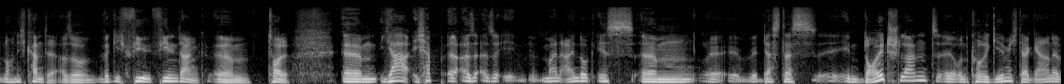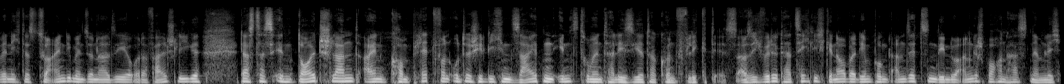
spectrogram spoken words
noch nicht kannte. Also wirklich viel, vielen Dank. Ähm, toll. Ähm, ja, ich habe, äh, also, also mein Eindruck ist, ähm, äh, dass das in Deutschland, äh, und korrigiere mich da gerne, wenn ich das zu eindimensional sehe oder falsch liege, dass das in Deutschland ein komplett von unterschiedlichen Seiten instrumentalisierter Konflikt ist. Also ich würde tatsächlich genau bei dem Punkt ansetzen, den du angesprochen hast, nämlich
